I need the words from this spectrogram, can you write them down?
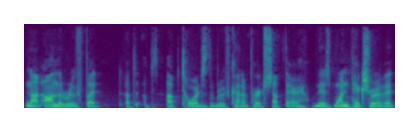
not on the roof, but up, up, up towards the roof, kind of perched up there. There's one picture of it,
